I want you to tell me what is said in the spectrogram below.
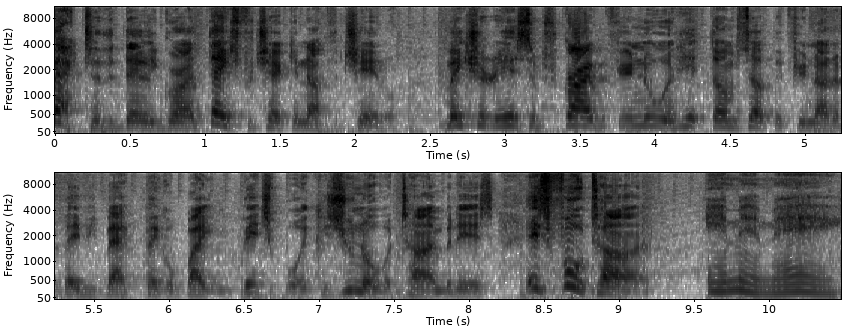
back to the Daily Grind. Thanks for checking out the channel. Make sure to hit subscribe if you're new and hit thumbs up if you're not a baby back pickle biting bitch boy, cause you know what time it is. It's full time. MMA.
